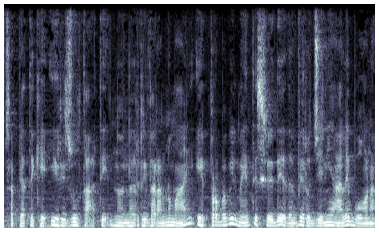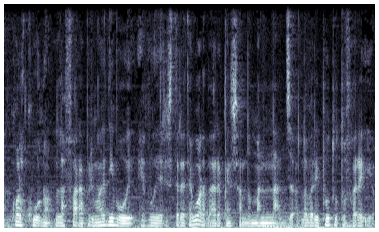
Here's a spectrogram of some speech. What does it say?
sappiate che i risultati non arriveranno mai e probabilmente se l'idea è davvero geniale e buona qualcuno la farà prima di voi e voi resterete a guardare pensando mannaggia l'avrei potuto fare io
